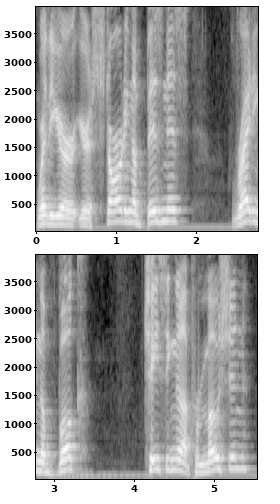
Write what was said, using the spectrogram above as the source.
Whether you're you're starting a business, writing a book, chasing a promotion,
